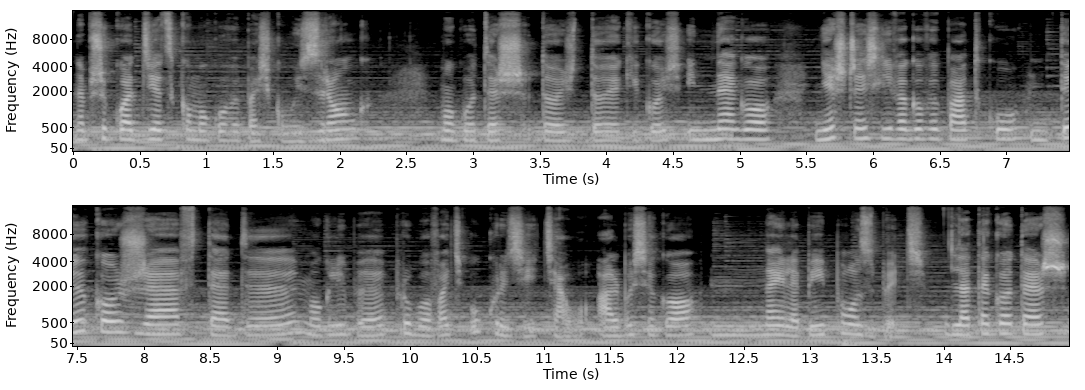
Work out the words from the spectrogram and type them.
Na przykład dziecko mogło wypaść komuś z rąk, mogło też dojść do jakiegoś innego nieszczęśliwego wypadku, tylko że wtedy mogliby próbować ukryć jej ciało albo się go najlepiej pozbyć. Dlatego też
